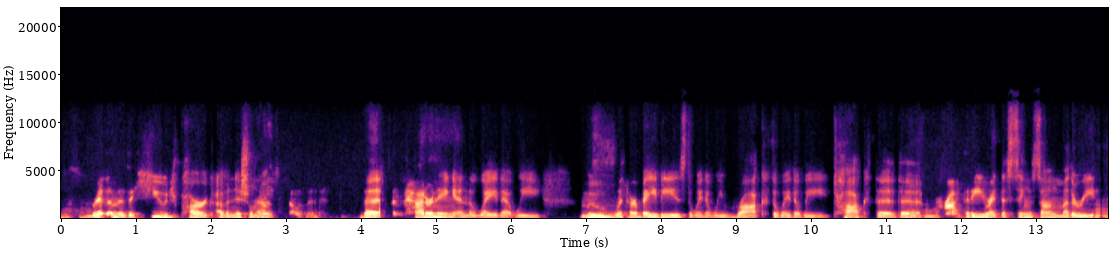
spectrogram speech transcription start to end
mm-hmm. rhythm is a huge part of initial right. nerve development. The, right. the patterning and the way that we move with our babies, the way that we rock, the way that we talk, the the mm-hmm. prosody, right, the sing-song mothery mm-hmm.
